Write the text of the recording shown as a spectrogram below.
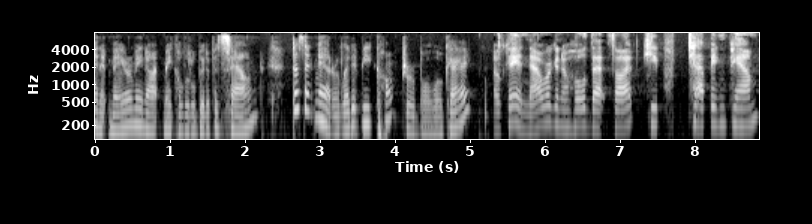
And it may or may not make a little bit of a sound. Doesn't matter. Let it be comfortable, okay? Okay, and now we're going to hold that thought. Keep tapping, Pam,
